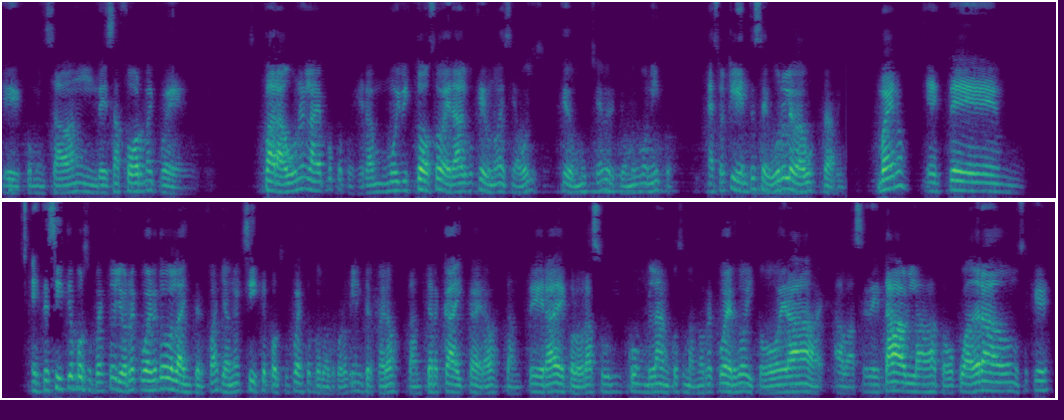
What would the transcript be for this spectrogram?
que comenzaban de esa forma y pues para uno en la época pues era muy vistoso, era algo que uno decía, oye, quedó muy chévere, quedó muy bonito. A eso al cliente seguro le va a gustar. Bueno, este, este sitio por supuesto yo recuerdo la interfaz, ya no existe por supuesto, pero recuerdo que la interfaz era bastante arcaica, era bastante, era de color azul con blanco, si más no recuerdo, y todo era a base de tabla, todo cuadrado, no sé qué.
